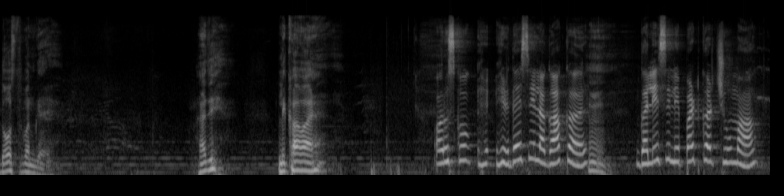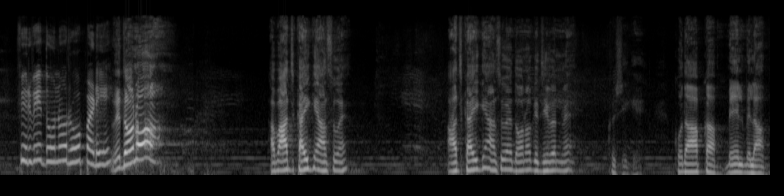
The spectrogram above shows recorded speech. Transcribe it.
दोस्त बन गए। है जी? लिखा हुआ है। और उसको हृदय से लगाकर हम्म। गले से लिपट कर चूमा फिर वे दोनों रो पड़े। वे दोनों। अब आज काई के आँसू हैं। आज काई के आँसू हैं दोनों के जीवन में। खुशी के। खुदा आपका मेल मिलाप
